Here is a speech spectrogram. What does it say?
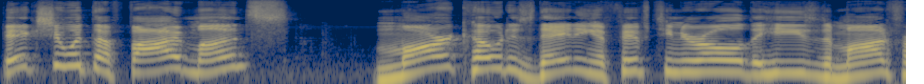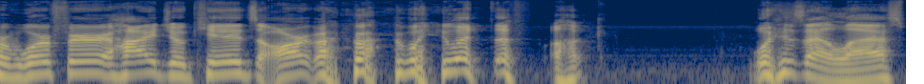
Fiction with the five months. Marcode is dating a 15-year-old. That he's the mod for Warfare. Hide your kids. Arc. Wait, what the fuck? What is that last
